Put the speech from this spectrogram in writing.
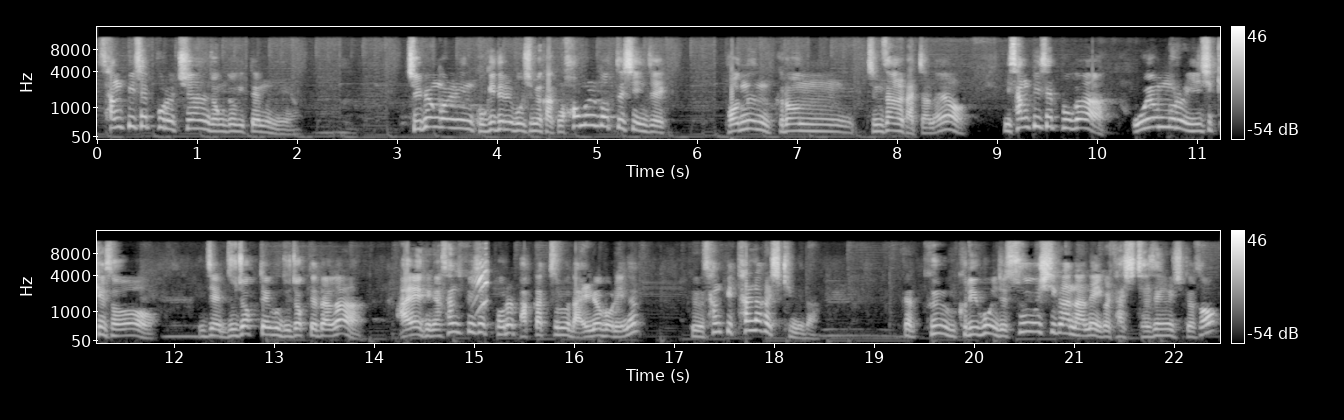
상피세포를 취하는 정도이기 때문이에요. 질병 걸린 고기들을 보시면 가끔 허물 벗듯이 이제 벗는 그런 증상을 갖잖아요. 이 상피세포가 오염물을 인식해서 이제 누적되고 누적되다가 아예 그냥 상피세포를 바깥으로 날려버리는 그 상피 탈락을 시킵니다. 그러니까 그, 그리고 이제 수시간 안에 이걸 다시 재생을 시켜서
